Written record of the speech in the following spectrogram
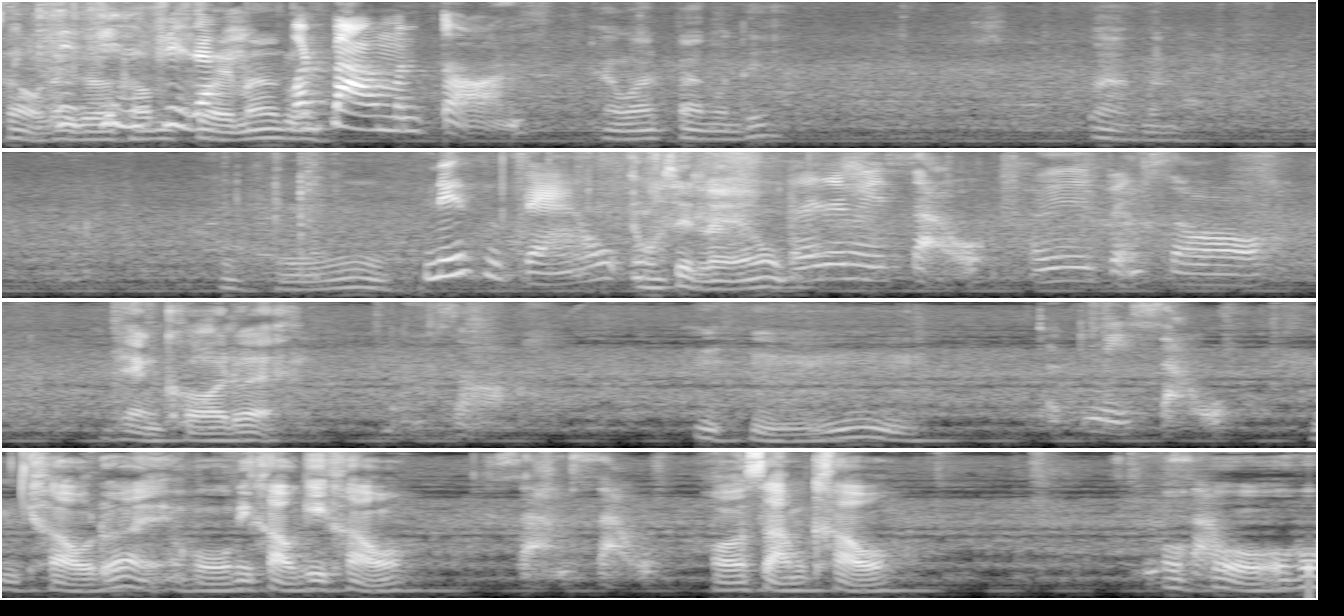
เสาร์ไตรเซอราท็อปส์สวยมากเลมัยนปางมันตอนเอาวาดปากมันที่ปากมัน โอ้โหนี่เสร็จแล้วโอ้เสร็จแล้วแล้วจะมีเสาแล้วจะเป็นซอแผงคอด้วยเป็นซออือหือแล้วจะมีเสา มีเข่าด้วยโอ้โห มีเข่ากี่เข่าสามเสาอ๋อสามเข่าโอ้เสาโหโอ้โห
